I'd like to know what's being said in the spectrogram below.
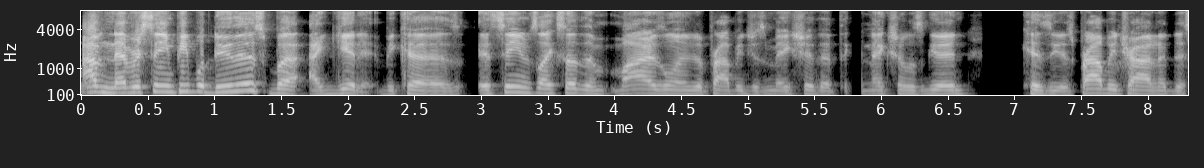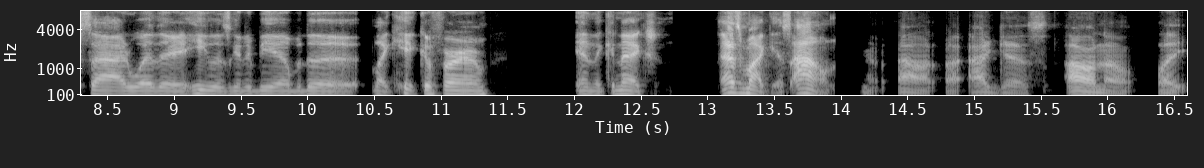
I've never seen people do this, but I get it because it seems like Southern Myers wanted to probably just make sure that the connection was good because he was probably trying to decide whether he was going to be able to like hit confirm in the connection. That's my guess. I don't. I, don't, I guess I don't know. Like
